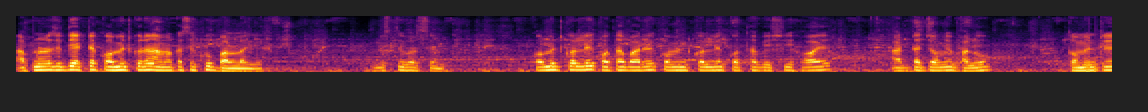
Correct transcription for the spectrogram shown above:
আপনারা যদি একটা কমেন্ট করেন, আমার কাছে খুব ভালো লাগে। বুঝতে পারছেন? কমেন্ট করলে কথা বাড়ে কমেন্ট করলে কথা বেশি হয়, আড্ডা জমে ভালো। কমেন্টে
